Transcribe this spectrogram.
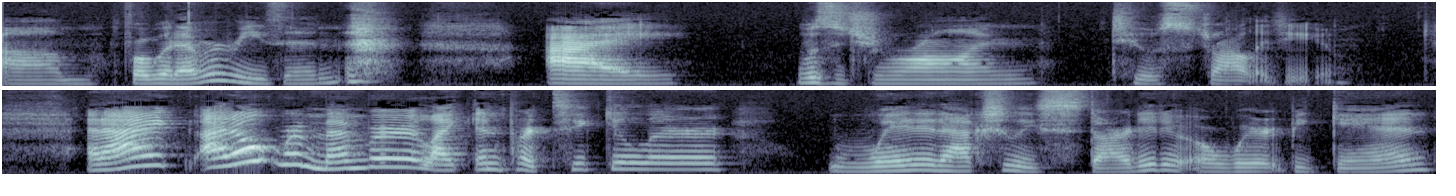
Um, for whatever reason, I was drawn to astrology. And I I don't remember like in particular when it actually started or where it began,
